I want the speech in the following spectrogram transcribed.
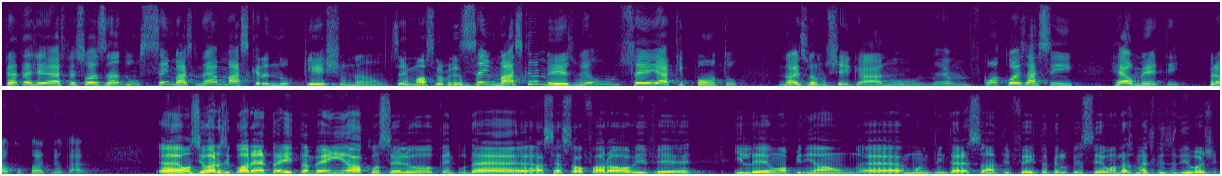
Tanta gente, as pessoas andam sem máscara, não é a máscara no queixo, não. Sem máscara mesmo. Sem máscara mesmo. Eu não sei a que ponto nós vamos chegar. Não, é, um- uma coisa assim, realmente preocupante, meu caro. É, 11 horas e 40 e também aconselho quem puder acessar o Farol e ver e ler uma opinião é, muito interessante feita pelo PC, uma das mais lidas de hoje,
